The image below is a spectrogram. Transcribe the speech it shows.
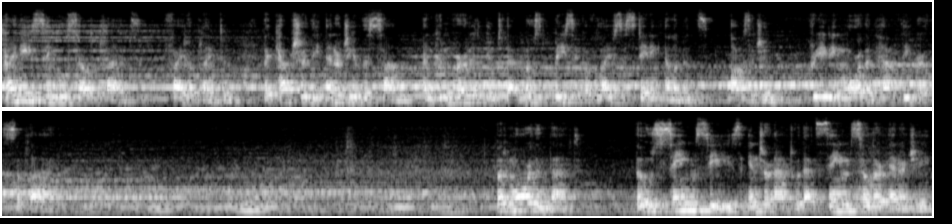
Tiny single-celled plants, phytoplankton, that capture the energy of the sun and convert it into that most basic of life-sustaining elements, oxygen, creating more than half the Earth's supply. But more than that, those same seas interact with that same solar energy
